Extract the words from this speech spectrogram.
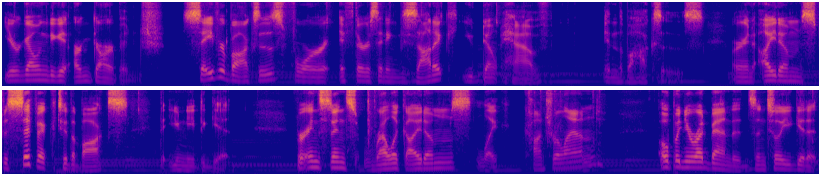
you're going to get are garbage. Save your boxes for if there's an exotic you don't have in the boxes, or an item specific to the box that you need to get. For instance, relic items like Contraland, open your red bandits until you get it.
